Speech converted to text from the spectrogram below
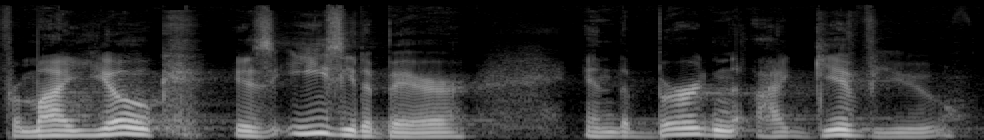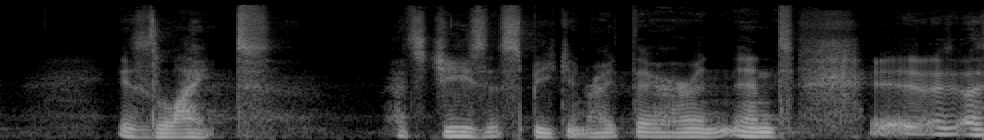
For my yoke is easy to bear, and the burden I give you is light. That's Jesus speaking right there. And, and uh,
